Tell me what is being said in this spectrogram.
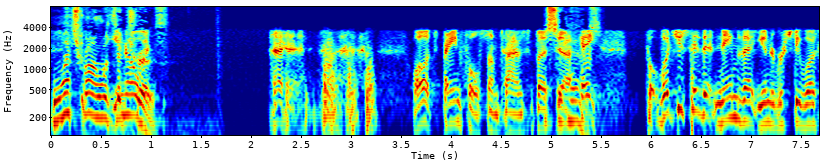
What's wrong with you the know, truth? well, it's painful sometimes, but yes, uh, hey. But what'd you say that name of that university was?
